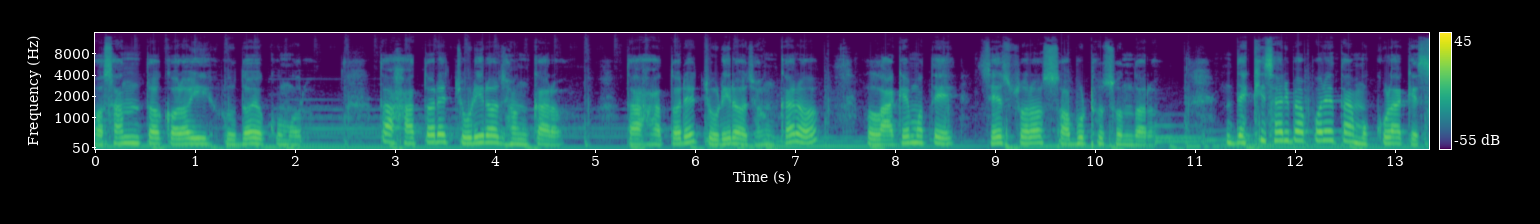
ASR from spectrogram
ଅଶାନ୍ତ କରଇ ହୃଦୟକୁ ମୋର ତା ହାତରେ ଚୁଡ଼ିର ଝଙ୍କାର ତା ହାତରେ ଚୁଡ଼ିର ଝଙ୍କାର ଲାଗେ ମୋତେ ସେ ସ୍ୱର ସବୁଠୁ ସୁନ୍ଦର। ଦେଖି ସାରିବା ପରେ ତା ମୁକୁଳା କେଶ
